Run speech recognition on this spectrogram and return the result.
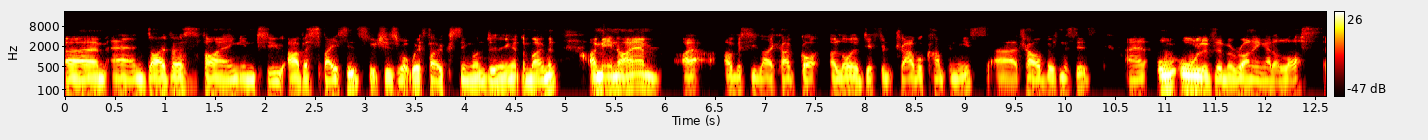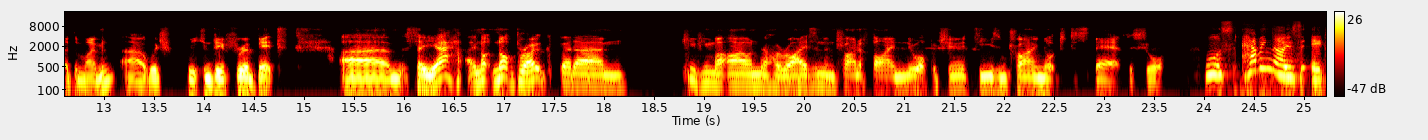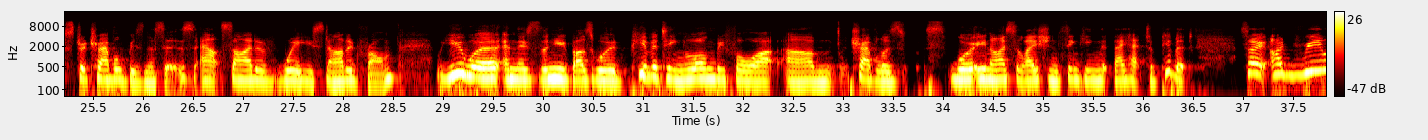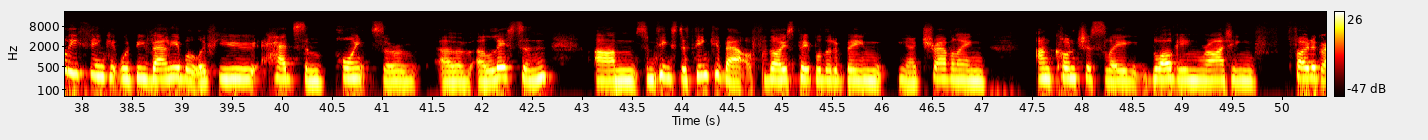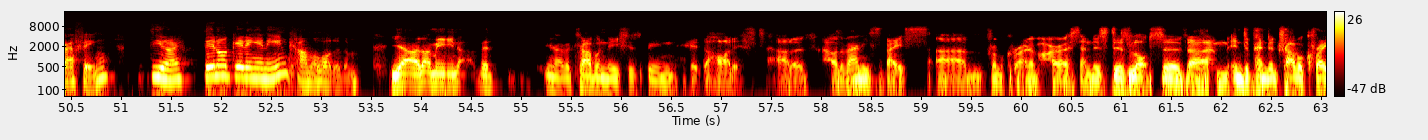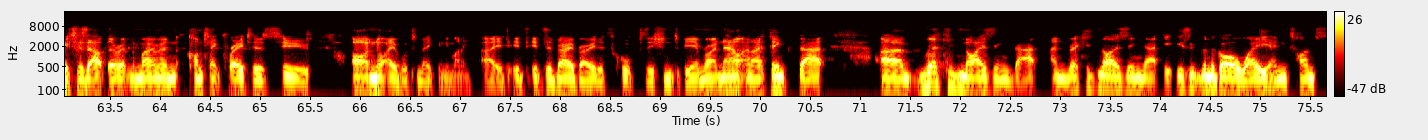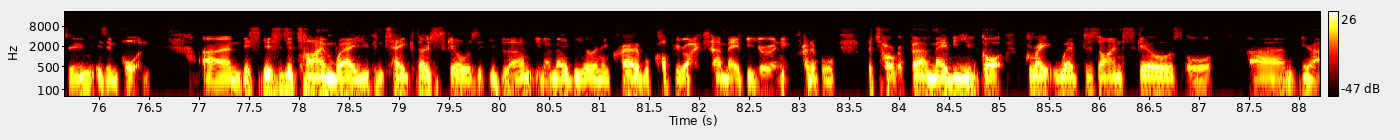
um, and diversifying into other spaces, which is what we're focusing on doing at the moment. I mean, I am I, obviously like I've got a lot of different travel companies, uh, travel businesses, and all, all of them are running at a loss at the moment, uh, which we can do for a bit. Um, so yeah, not not broke, but um, keeping my eye on the horizon and trying to find new opportunities and trying not to despair for sure. Well, having those extra travel businesses outside of where you started from, you were, and there's the new buzzword, pivoting long before um, travellers were in isolation thinking that they had to pivot. So I really think it would be valuable if you had some points or a, a lesson, um, some things to think about for those people that have been, you know, travelling unconsciously blogging, writing, photographing, you know, they're not getting any income, a lot of them. Yeah, I mean, the, you know, the travel niche has been hit the hardest out of out of any space um, from coronavirus, and there's there's lots of um, independent travel creators out there at the moment, content creators who are not able to make any money. Uh, it, it, it's a very very difficult position to be in right now, and I think that um, recognizing that and recognizing that it isn't going to go away anytime soon is important. Um, this this is a time where you can take those skills that you've learned. You know, maybe you're an incredible copywriter, maybe you're an incredible photographer, maybe you've got great web design skills, or um, you know,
